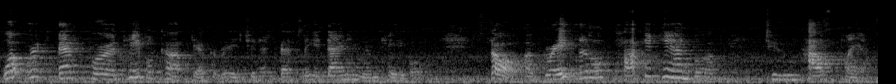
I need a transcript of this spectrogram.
What works best for a tabletop decoration, especially a dining room table. So, a great little pocket handbook to houseplants.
